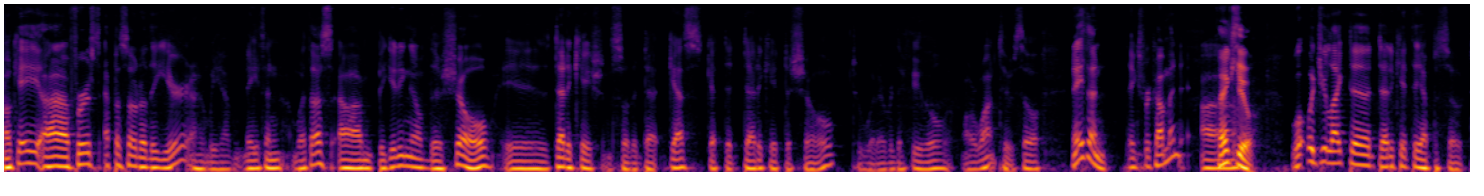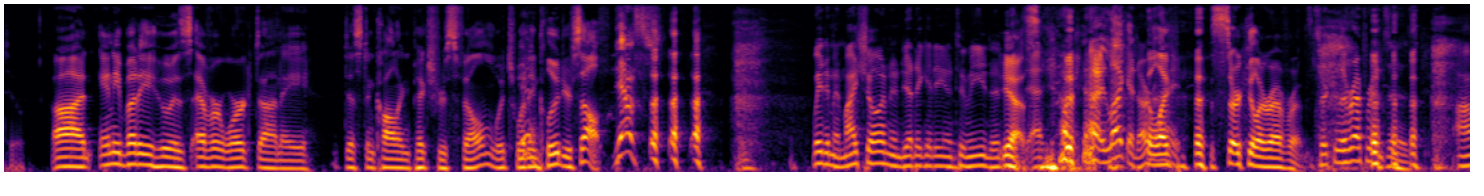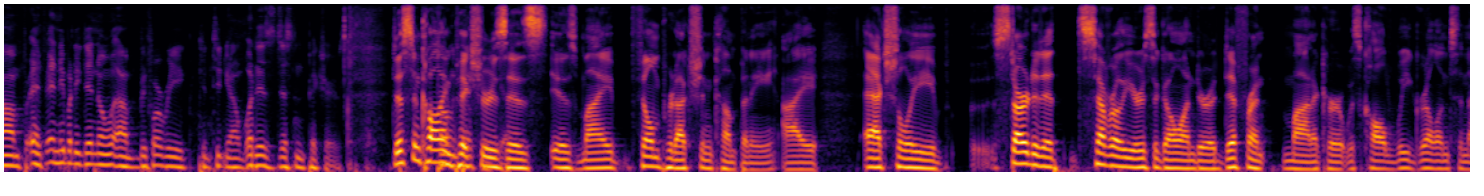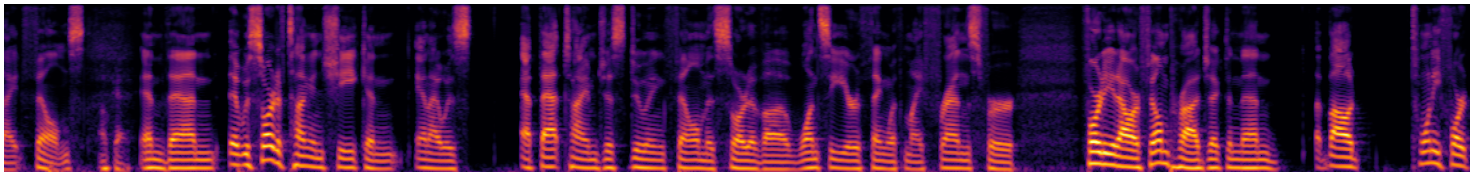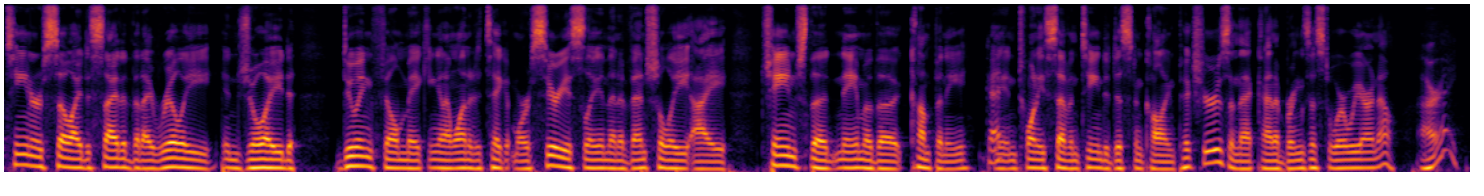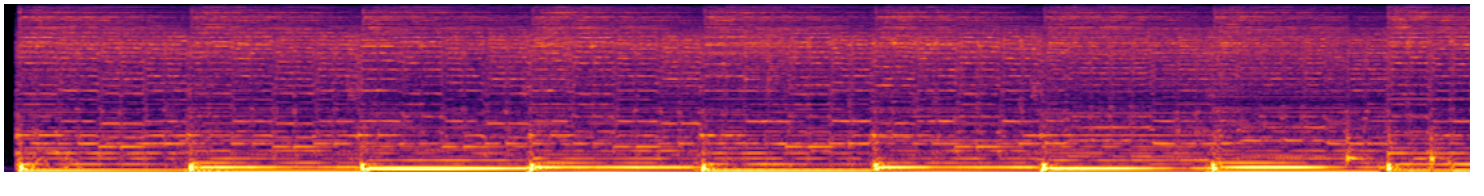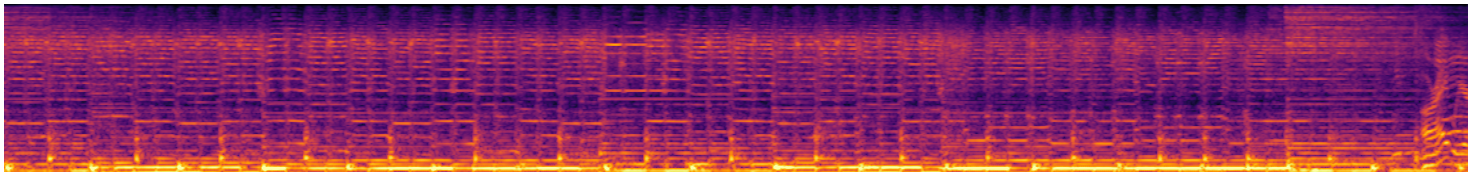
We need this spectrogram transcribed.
Okay, uh, first episode of the year, and we have Nathan with us. Um, beginning of the show is dedication, so the de- guests get to dedicate the show to whatever they feel or want to. So, Nathan, thanks for coming. Uh, Thank you. What would you like to dedicate the episode to? Uh, anybody who has ever worked on a Distant Calling Pictures film, which would Yeah. include yourself. Yes. Wait a minute, my show and then dedicating it to me. To, Yes. okay, I like it. All right. like circular reference. Circular references. um, if anybody didn't know, um, before we continue on, what is Distant Pictures? Distant Calling, Calling Pictures, Pictures is is my film production company. I actually started it several years ago under a different moniker. It was called We Grillin' Tonight Films. Okay. and then it was sort of tongue in cheek and and I was at that time just doing film as sort of a once a year thing with my friends for 48 hour film project and then about 2014 or so I decided that I really enjoyed doing filmmaking and I wanted to take it more seriously and then eventually I changed the name of the company Okay. in 2017 to Distant Calling Pictures and that kind of brings us to where we are now. All right.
